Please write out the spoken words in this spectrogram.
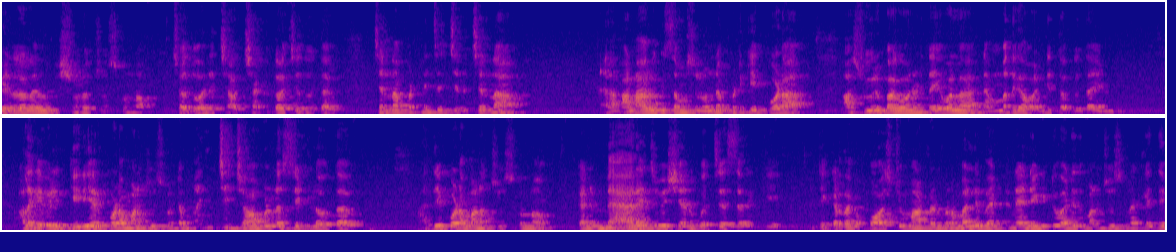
పిల్లల విషయంలో చూసుకున్నాం. చదువు అనేది చాలా చక్కగా చదువుతారు. చిన్నప్పటి నుంచి చిన్న చిన్న అనారోగ్య సమస్యలు ఉన్నప్పటికీ కూడా ఆ సూర్య భగవానుడి దయ వల్ల నెమ్మదిగా అవన్నీ తగ్గుతాయండి. అలాగే వీళ్ళ కెరియర్ కూడా మనం చూసుకుంటే మంచి జాబుల్లో సెటిల్ అవుతారు. అది కూడా మనం చూసుకున్నాం. కానీ మ్యారేజ్ విషయానికి వచ్చేసరికి అంటే ఇక్కడ దాకా పాజిటివ్ మాట్లాడుకున్న మళ్ళీ వెంటనే నెగిటివ్ అనేది మనం చూసుకున్నట్లయితే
